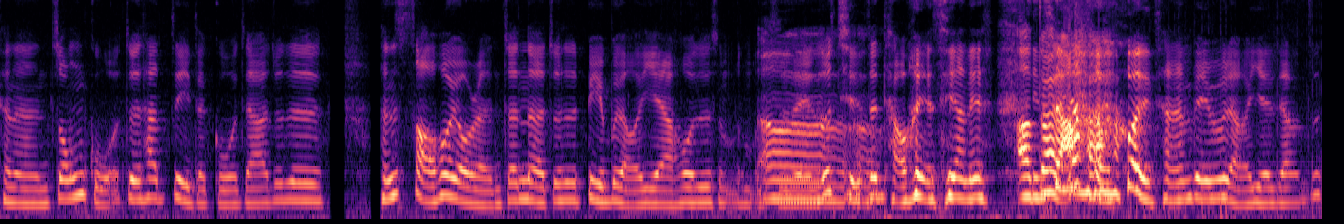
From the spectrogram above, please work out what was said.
可能中国就是他自己的国家，就是很少会有人真的就是毕不了业啊，或者是什么什么之类的。就、嗯、其实，在台湾也是一样的，哦、你是要很困你才能毕不了业这样子。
